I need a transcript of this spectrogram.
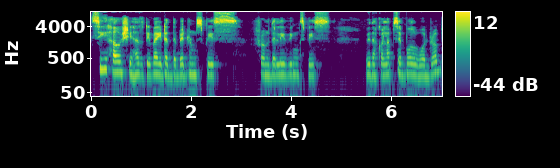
See how she has divided the bedroom space from the living space with a collapsible wardrobe.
